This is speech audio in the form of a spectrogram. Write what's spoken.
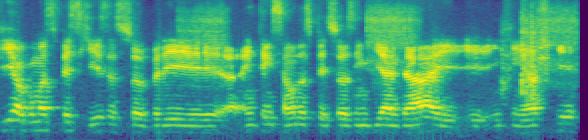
vi algumas pesquisas sobre a intenção das pessoas em viajar e, e enfim, acho que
